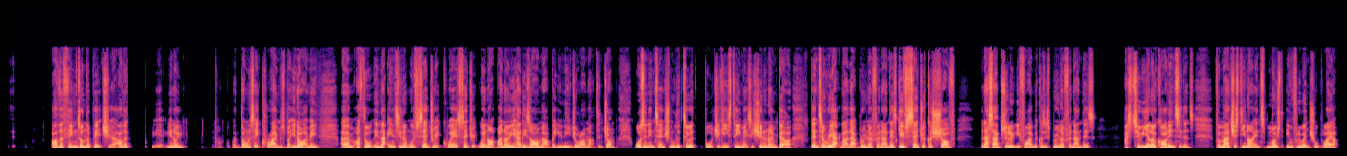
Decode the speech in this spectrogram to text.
other things on the pitch, other you know, I don't want to say crimes, but you know what I mean. Um, I thought in that incident with Cedric, where Cedric went up, I know he had his arm out, but you need your arm out to jump. Wasn't intentional. The two Portuguese teammates, he should have known better than to react like that. Bruno Fernandes gives Cedric a shove, and that's absolutely fine because it's Bruno Fernandes. That's two yellow card incidents for Manchester United's most influential player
